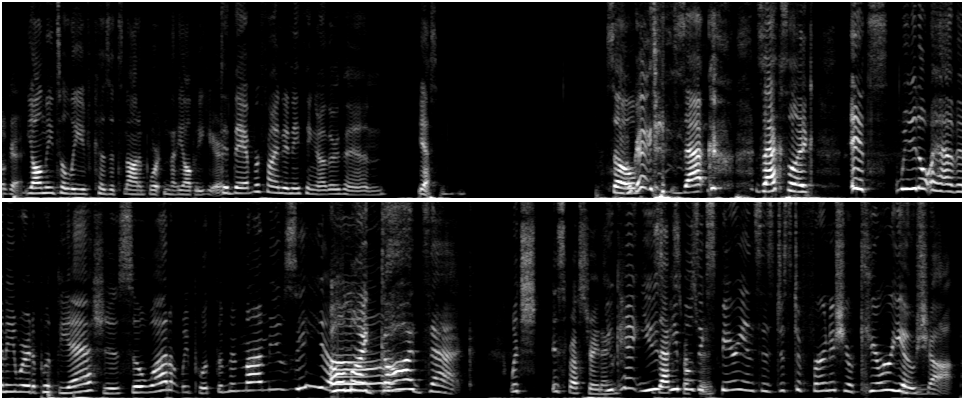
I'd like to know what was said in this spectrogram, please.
Okay. Y'all need to leave because it's not important that y'all be here." Did they ever find anything other than yes. So Okay. Zach Zach's like, it's we don't have anywhere to put the ashes, so why don't we put them in my museum? oh my god, Zach. Which is frustrating. You can't use Zach's people's experiences just to furnish your curio Mhm. shop.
